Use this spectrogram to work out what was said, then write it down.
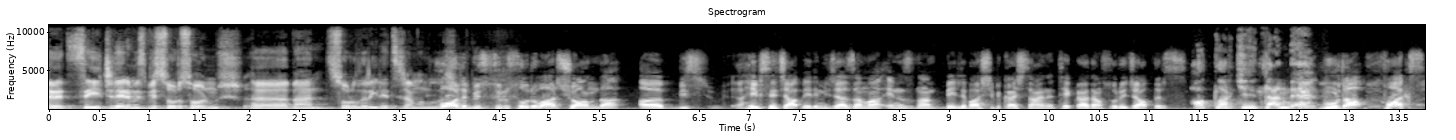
Evet seyircilerimiz bir soru sormuş. Ee, ben soruları ileteceğim Anıl'a Bu arada şimdi. bir sürü soru var şu anda. Aa, Biz hepsine cevap veremeyeceğiz ama en azından belli başlı birkaç tane tekrardan soruyu cevaplarız. Hatlar kilitlendi. Burada fax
